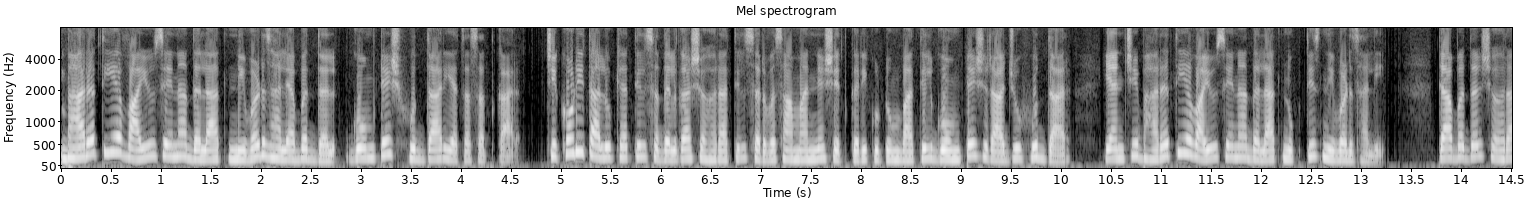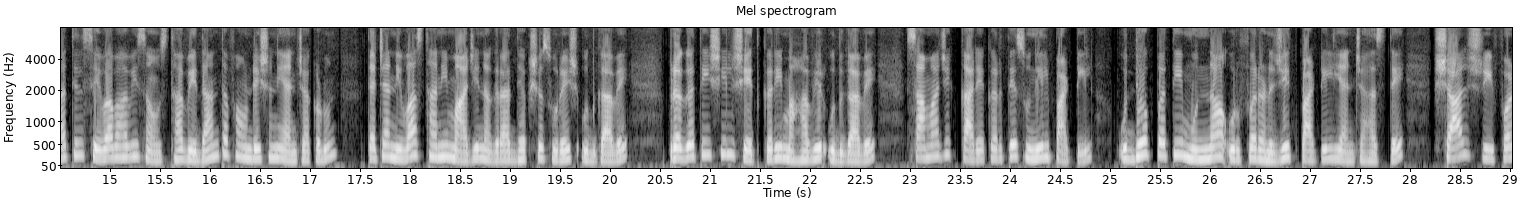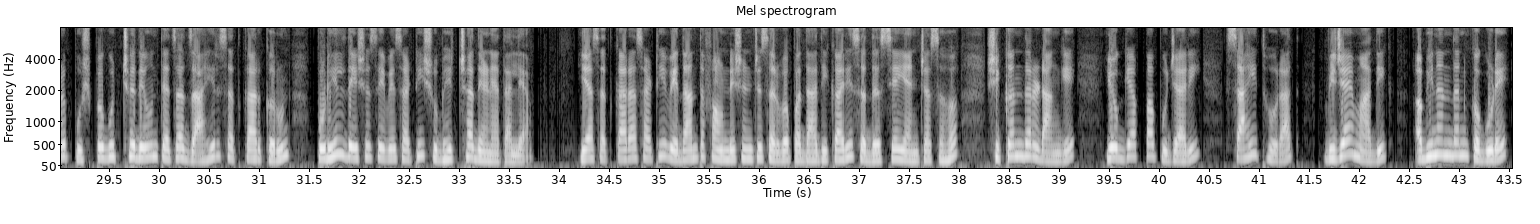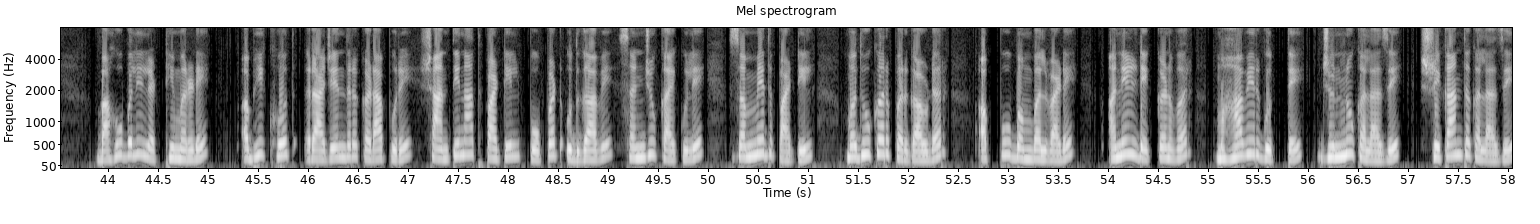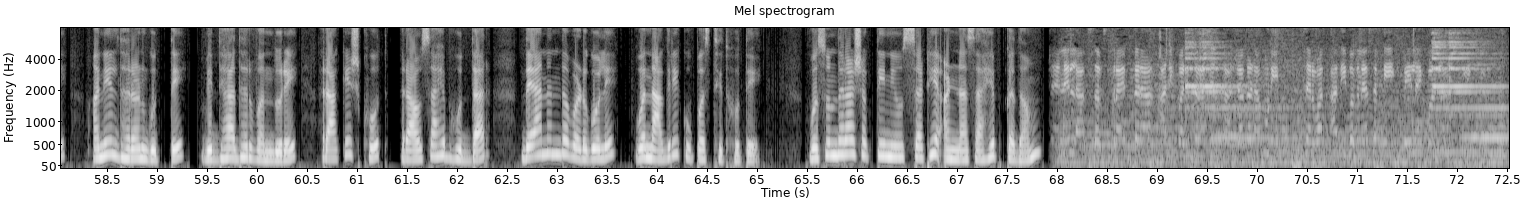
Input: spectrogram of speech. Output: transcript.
भारतीय वायुसेना दलात निवड झाल्याबद्दल गोमटेश हुद्दार याचा सत्कार. चिकोडी तालुक्यातील सदलगा शहरातील सर्वसामान्य शेतकरी कुटुंबातील गोमटेश राजू हुद्दार यांची भारतीय वायुसेना दलात नुकतीच निवड झाली. त्याबद्दल शहरातील सेवाभावी संस्था वेदांत फाउंडेशन यांच्याकडून त्याच्या निवासस्थानी माजी नगराध्यक्ष सुरेश उदगावे प्रगतिशील शेतकरी महावीर उदगावे सामाजिक कार्यकर्ते सुनील पाटील उद्योगपती मुन्ना उर्फ रणजित पाटील यांच्या हस्ते शाल श्रीफळ पुष्पगुच्छ देऊन त्याचा जाहीर सत्कार करून पुढील देशसेवेसाठी शुभेच्छा देण्यात आल्या. या सत्कारासाठी वेदांत फाउंडेशनचे सर्व पदाधिकारी सदस्य यांच्यासह शिकंदर डांगे योग्याप्पा पुजारी साई थोरात विजय मादिक अभिनंदन कगुडे बाहुबली लठ्ठीमर्डे अभिखोत राजेंद्र कडापुरे शांतीनाथ पाटील पोपट उदगावे संजू कायकुले सम्मेद पाटील मधुकर परगावडर अप्पू बंबलवाडे अनिल डेक्कणवर महावीर गुत्ते जुन्नू कलाजे श्रीकांत कलाजे अनिल धरण गुत्ते विद्याधर वंदुरे राकेश खोत रावसाहेब हुद्दार दयानंद वडगोले व नागरिक उपस्थित होते. वसुंधरा शक्ती न्यूजसाठी अण्णासाहेब कदम. चॅनेलला सबस्क्राईब करा आणि परिसरातील ताज्या घडामोडी सर्वात आधी बघण्यासाठी बेल आयकॉनला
